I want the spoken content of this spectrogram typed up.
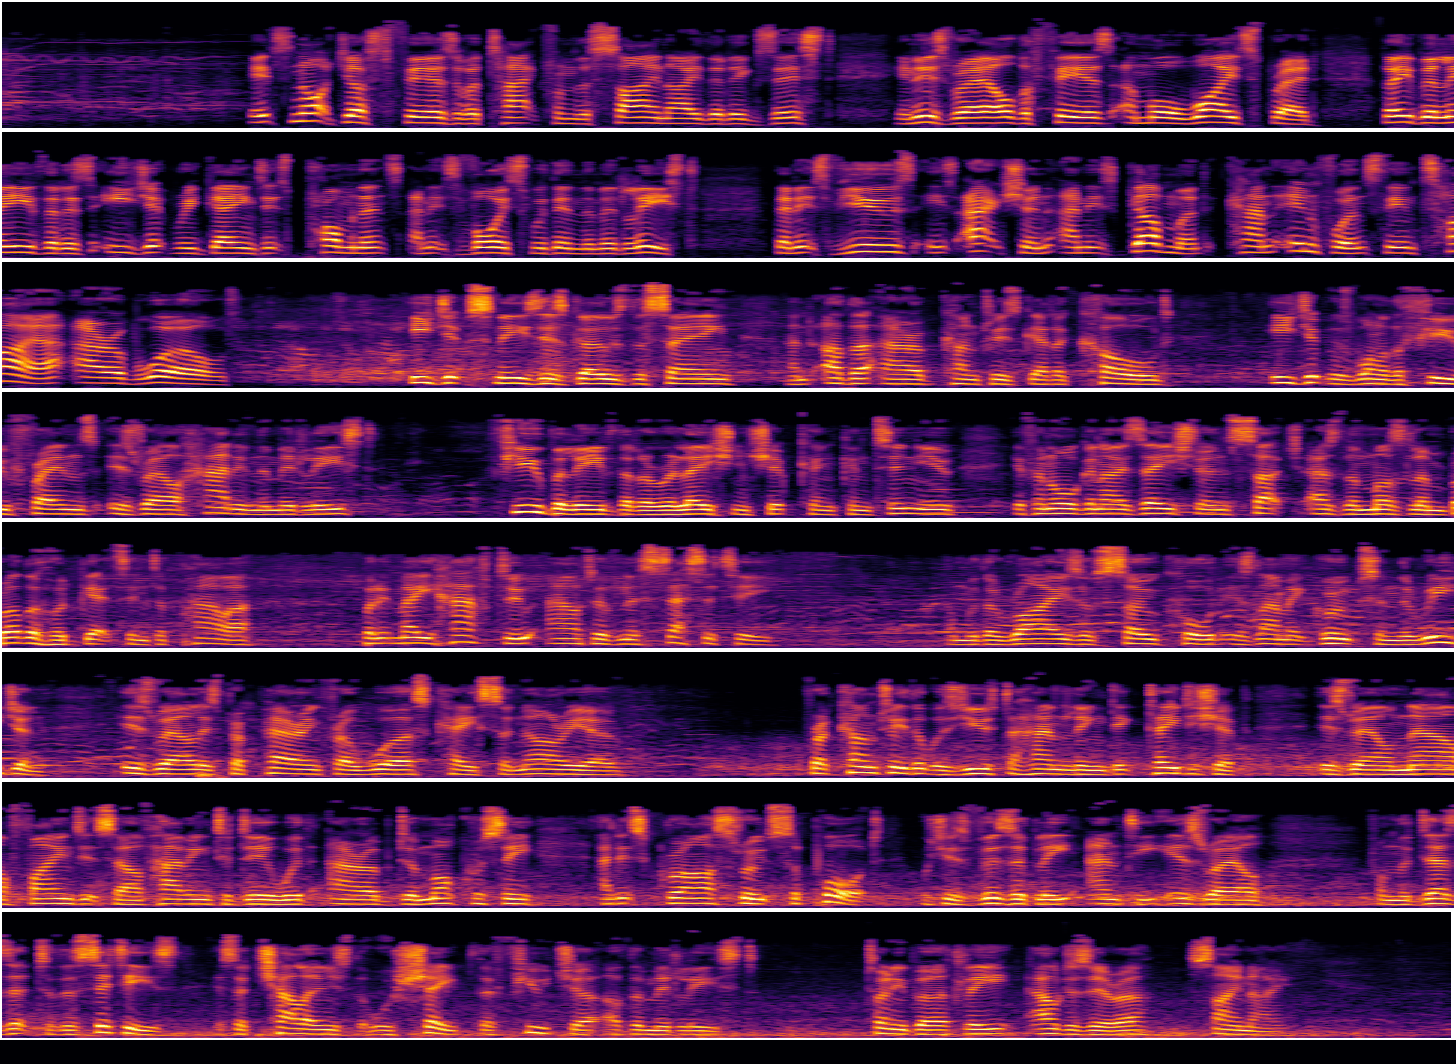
It's not just fears of attack from the Sinai that exist. In Israel, the fears are more widespread. They believe that as Egypt regains its prominence and its voice within the Middle East, then its views, its action, and its government can influence the entire Arab world. Egypt sneezes, goes the saying, and other Arab countries get a cold. Egypt was one of the few friends Israel had in the Middle East. Few believe that a relationship can continue if an organization such as the Muslim Brotherhood gets into power but it may have to out of necessity. And with the rise of so called Islamic groups in the region, Israel is preparing for a worst case scenario. For a country that was used to handling dictatorship, Israel now finds itself having to deal with Arab democracy and its grassroots support, which is visibly anti Israel. From the desert to the cities, it's a challenge that will shape the future of the Middle East. Tony Birtley, Al Jazeera, Sinai.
